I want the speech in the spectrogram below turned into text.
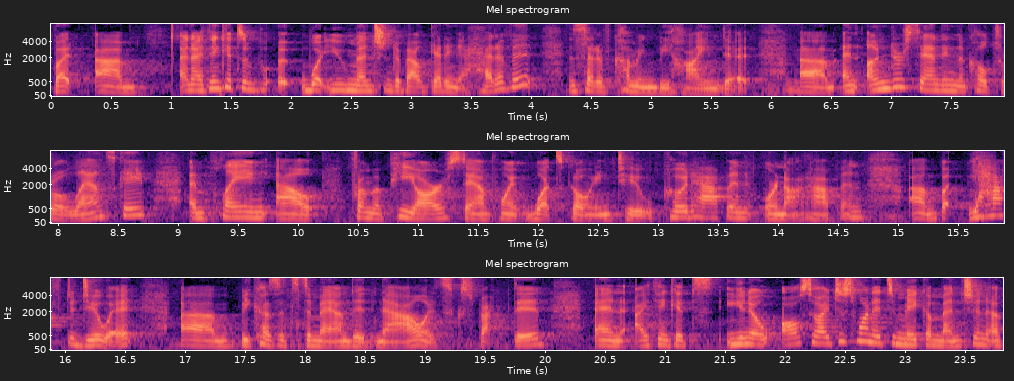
But um, and I think it's what you mentioned about getting ahead of it instead of coming behind it, mm -hmm. um, and understanding the cultural landscape and playing out from a PR standpoint what's going to could happen or not happen. Um, but you have to do it um, because it's demanded now, it's expected, and I think it's you know also I just wanted to make a mention of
